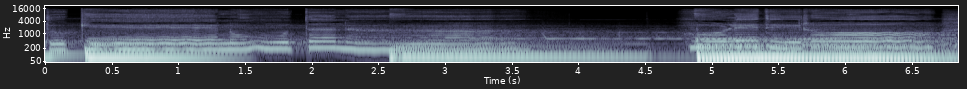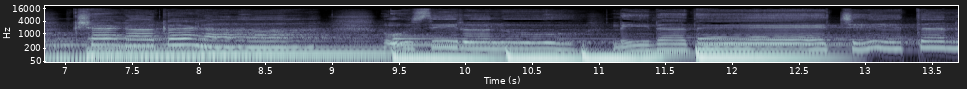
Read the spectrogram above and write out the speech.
ಬದುಕೇ ನೂತನ ಉಳಿದಿರೋ ಕ್ಷಣಗಳ ಉಸಿರಲು ನಿನದೇ ಚೇತನ.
